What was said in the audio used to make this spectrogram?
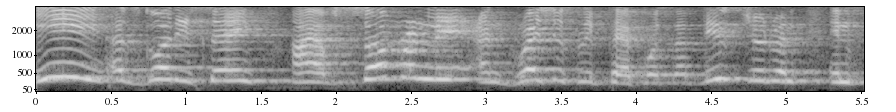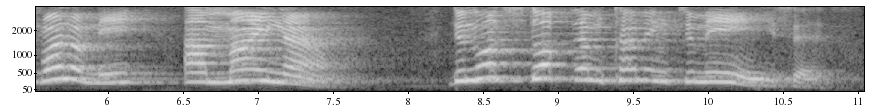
He, as God is saying, I have sovereignly and graciously purposed that these children in front of me are mine now. Do not stop them coming to me, He says.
